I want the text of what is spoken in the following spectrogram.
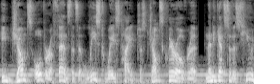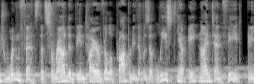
He jumps over a fence that's at least waist height, just jumps clear over it, and then he gets to this huge wooden fence that surrounded the entire villa property that was at least, you know, eight, nine, ten feet. And he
